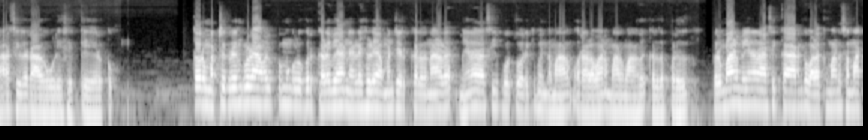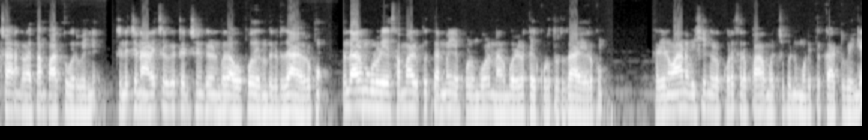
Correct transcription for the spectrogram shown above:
ராசியில் ராகவுடைய சேர்க்கை இருக்கும் தவிர மற்ற கிரகங்களுடைய அமைப்பும் உங்களுக்கு ஒரு கலவையான நிலைகளே அமைஞ்சிருக்கிறதுனால மீனராசியை பொறுத்த வரைக்கும் இந்த மாதம் ஒரு அளவான மாதமாகவே கருதப்படுது. பெரும்பாலும் மீனராசிக்காரங்க வழக்கமான சமாச்சாரங்களை தான் பார்த்து வருவீங்க. சின்ன சின்ன அலைச்சல்கள் டென்ஷன்கள் என்பது அவ்வப்போது இருந்துக்கிட்டு தான் இருக்கும். இருந்தாலும் உங்களுடைய சமாளிப்பு தன்மை எப்பொழுதும் போல நண்பர்களை கை கொடுத்துட்டு தான் இருக்கும். கடினமான விஷயங்களை கூட சிறப்பாக முயற்சி பண்ணி முடித்து காட்டுவீங்க.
